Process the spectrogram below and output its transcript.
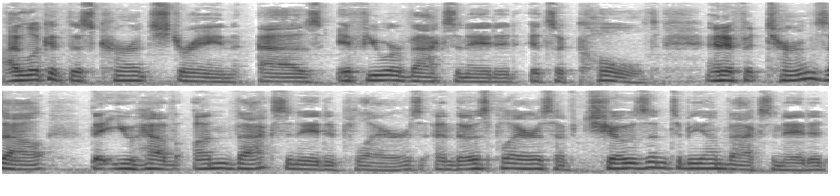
I look at this current strain as if you are vaccinated, it's a cold. And if it turns out that you have unvaccinated players and those players have chosen to be unvaccinated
